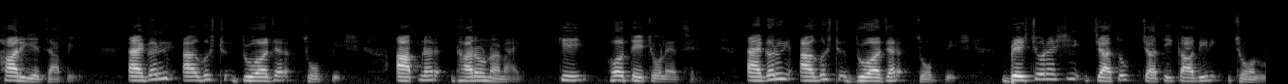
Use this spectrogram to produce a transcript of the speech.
হারিয়ে যাবে। এগারোই আগস্ট দু হাজার চব্বিশ। আপনার ধারণা নাই কি হতে চলেছে। এগারোই আগস্ট দু হাজার চব্বিশ বেচরাশি জাতক জাতিকাদের জন্য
